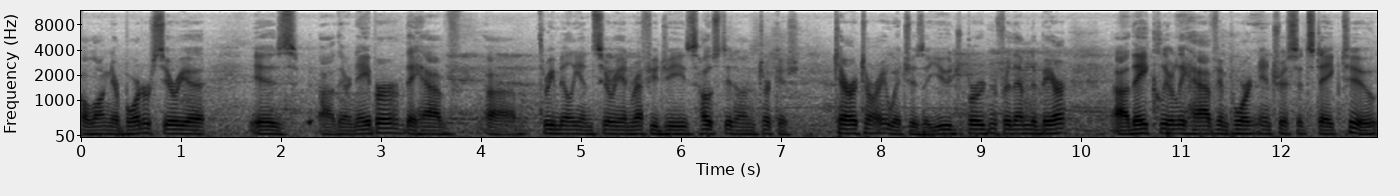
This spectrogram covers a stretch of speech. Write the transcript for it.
along their border. Syria is uh, their neighbor. They have uh, three million Syrian refugees hosted on Turkish territory, which is a huge burden for them to bear. Uh, they clearly have important interests at stake too.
